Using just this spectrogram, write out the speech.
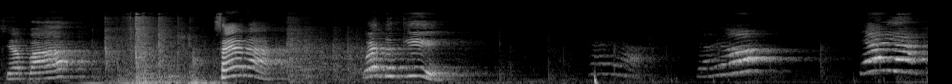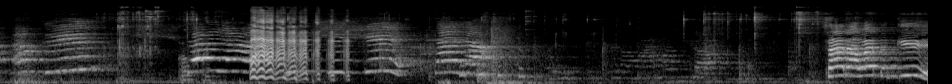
Siapa? Sarah. Where the key? Saya, saya, Aki. Okay. Kiki, saya. Sarah, where the key?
